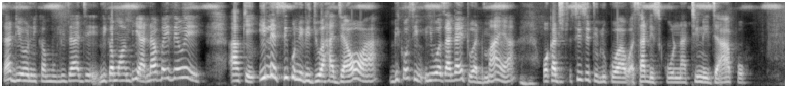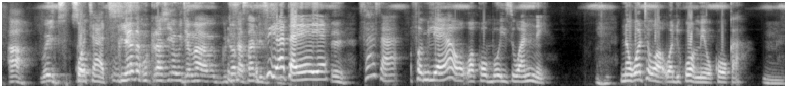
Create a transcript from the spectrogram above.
sa ndio nikamuulizaje nikamwambia na by the way okay ile siku nilijua hajaoa because he, he was a guy to admire mm-hmm. wakati sisi tulikuwa wa Sunday school na teenager hapo Ah, wait. Kwa church. Ulianza kukrashia huyu jamaa kutoka Sunday si hata yeye Eh. sasa familia yao wako boys wanne na wote wa, walikuwa wameokoka Mm.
